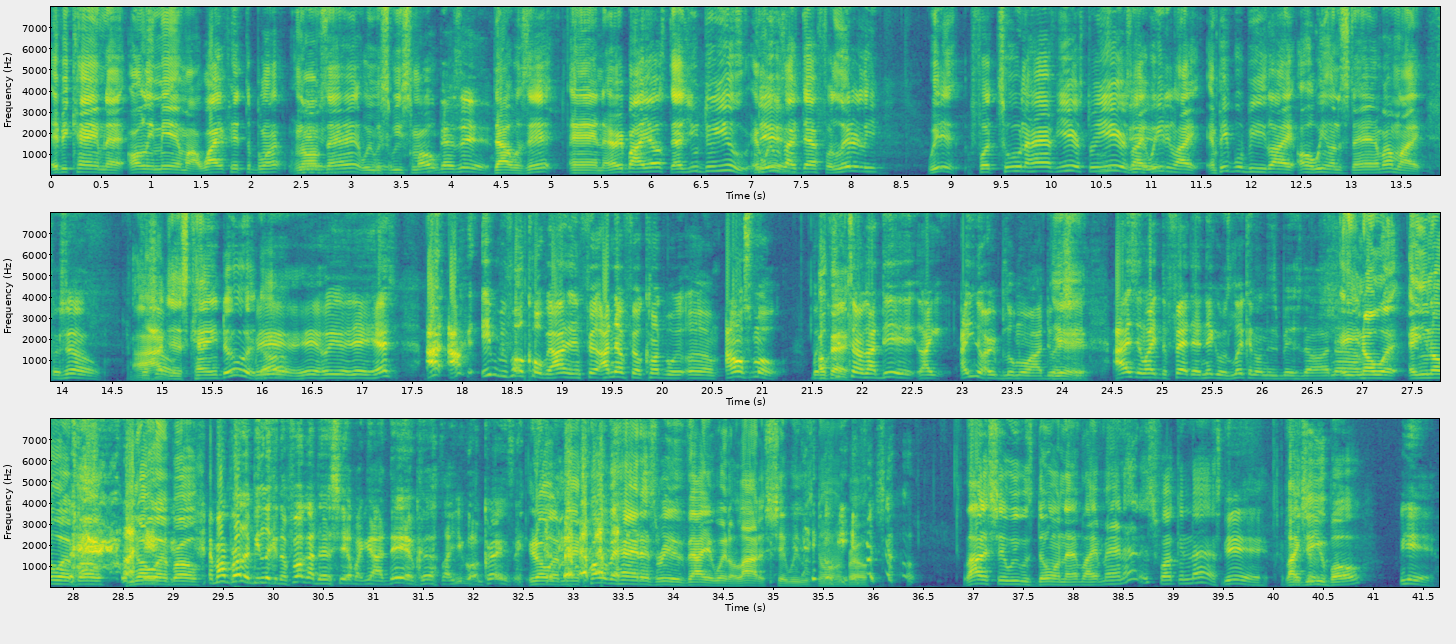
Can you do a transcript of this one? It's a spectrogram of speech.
it became that only me and my wife hit the blunt. You know what I'm saying? We was we smoked. That's it. That was it. And everybody else, that you do you. And we was like that for literally. We did for two and a half years, three years. Like we didn't like, and people be like, "Oh, we understand," but I'm like, For sure. I sure. just can't do it, Yeah, dog. yeah, yeah, yeah. That's, I, I, even before COVID, I didn't feel, I never felt comfortable. Um, I don't smoke, but Okay. a few times I did. Like, I, you know, every blue moon I do that shit. I just didn't like the fact that nigga was licking on this bitch, dog. And you know what? And you know what, bro? you know what, bro? And my brother be licking the fuck out that shit. I'm like, God damn, cuz like you going crazy. You know what, man? COVID had us reevaluate a lot of shit we was doing, Yeah, bro. sure. A lot of shit we was doing that, like, man, that is fucking nasty. Yeah. Like, do sure. you bowl? Yeah.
